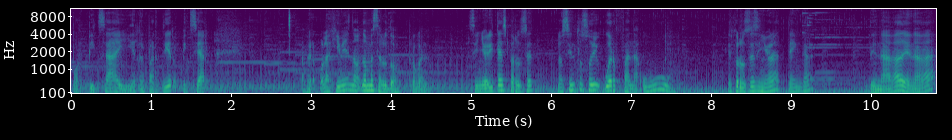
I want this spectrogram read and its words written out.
por pizza y repartir, pixear. A ver, hola Jiménez, no, no me saludó, pero bueno. Señorita, es para usted. Lo siento, soy huérfana. Uh, es para usted, señora. Tenga. De nada, de nada.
